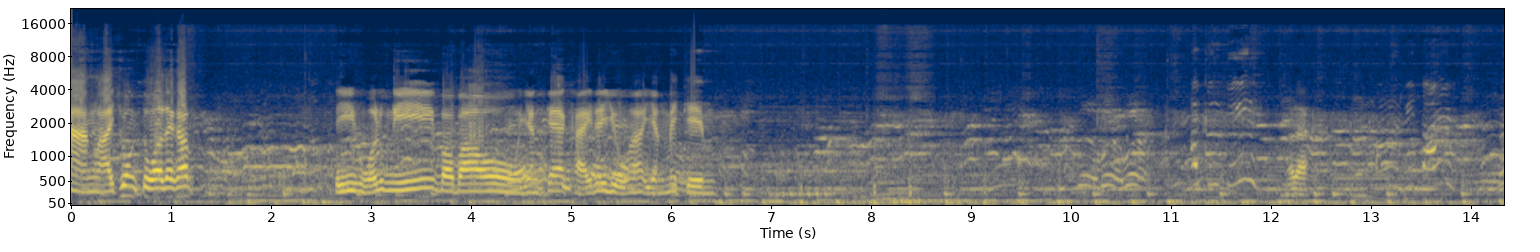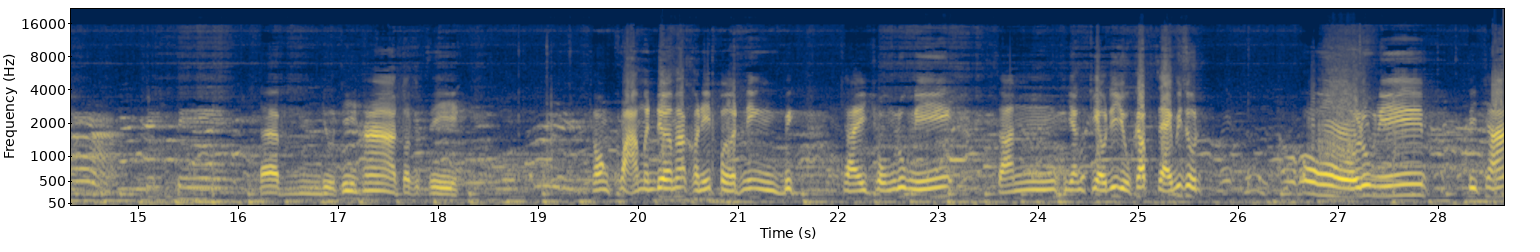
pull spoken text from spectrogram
ห่างหลายช่วงตัวเลยครับ ตีหัวลูกนี้เบาๆ ยังแก้ไขได้อยู่ฮะ ยังไม่เกมอร์เวอร์เวอร์ไริงจริงอะไรๆมีตังค์ห้าสิบสี่แต่อยู่ที่ 5 ต่อ 14 ช่องขวาเหมือนเดิมฮะคราวนี้เปิดนิ่งบิ๊กชัยชงลูกนี้ สันยังเกี่ยวได้อยู่ครับแสงวิสุทธิ์ อ้โหลูกนี้พี่ช้าง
